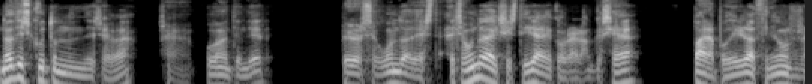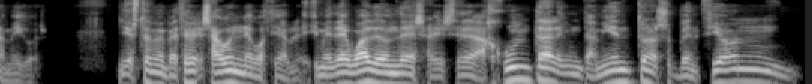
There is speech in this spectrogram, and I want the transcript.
No discuto en dónde se va, o sea, puedo entender, pero el segundo de el segundo de existir ha de cobrar, aunque sea para poder ir al cine con sus amigos. Y esto me parece es algo innegociable. Y me da igual de dónde salirse, de la Junta, el Ayuntamiento, la subvención,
